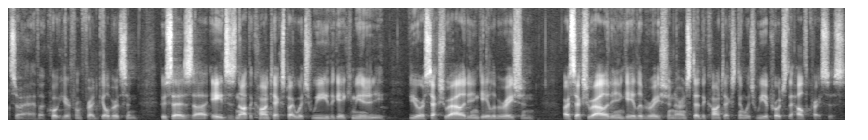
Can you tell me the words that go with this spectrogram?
So I have a quote here from Fred Gilbertson, who says, uh, AIDS is not the context by which we, the gay community, view our sexuality and gay liberation. Our sexuality and gay liberation are instead the context in which we approach the health crisis.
